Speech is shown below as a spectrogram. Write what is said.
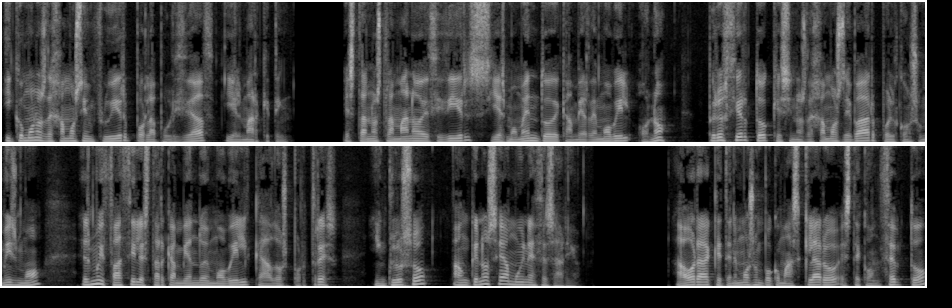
y cómo nos dejamos influir por la publicidad y el marketing. Está en nuestra mano decidir si es momento de cambiar de móvil o no. Pero es cierto que si nos dejamos llevar por el consumismo, es muy fácil estar cambiando de móvil cada dos por tres, incluso aunque no sea muy necesario. Ahora que tenemos un poco más claro este concepto,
